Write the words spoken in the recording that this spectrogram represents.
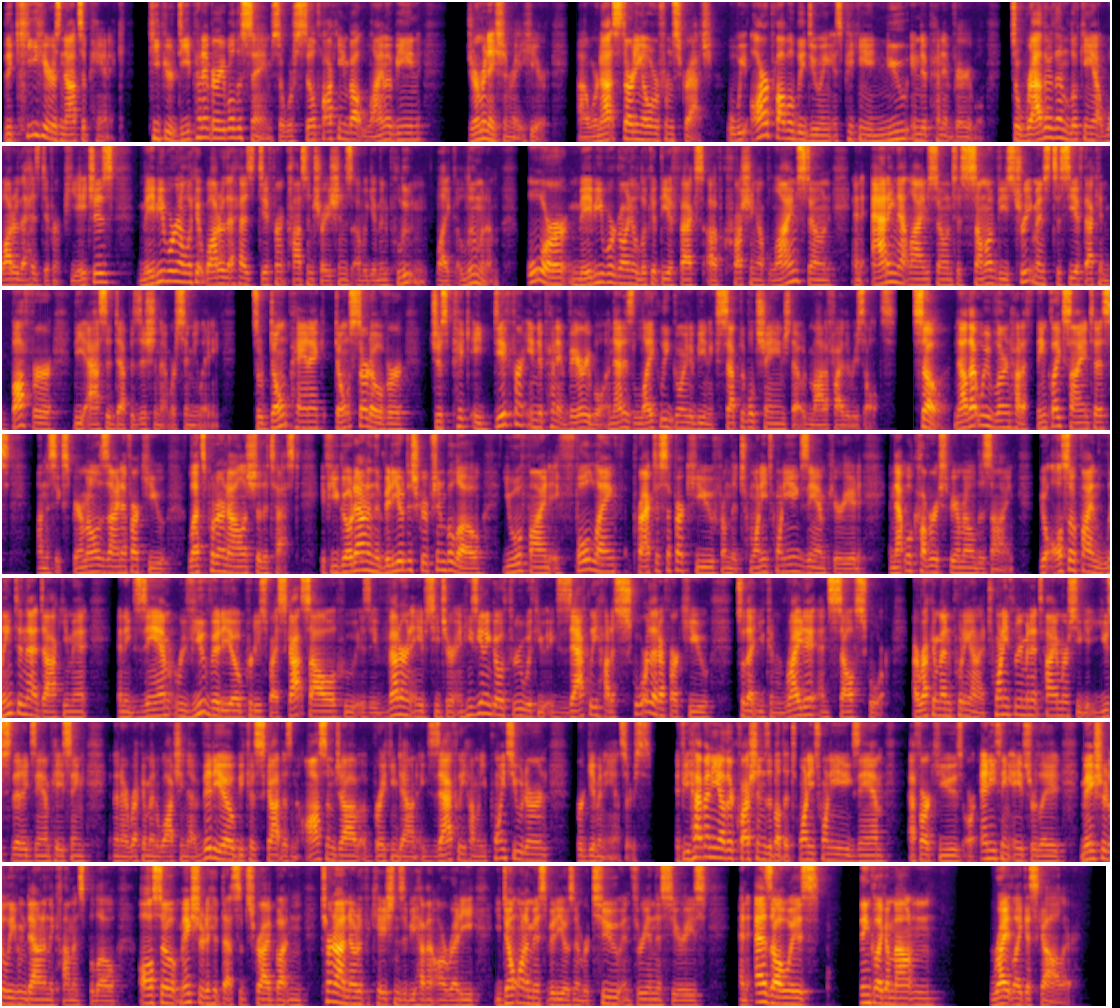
The key here is not to panic. Keep your dependent variable the same. So we're still talking about lima bean germination rate here. Uh, we're not starting over from scratch. what we are probably doing is picking a new independent variable. So rather than looking at water that has different pHs, maybe we're going to look at water that has different concentrations of a given pollutant, like aluminum. Or maybe we're going to look at the effects of crushing up limestone and adding that limestone to some of these treatments to see if that can buffer the acid deposition that we're simulating. So don't panic, don't start over, just pick a different independent variable, and that is likely going to be an acceptable change that would modify the results. So now that we've learned how to think like scientists on this experimental design FRQ, let's put our knowledge to the test. If you go down in the video description below, you will find a full-length practice FRQ from the 2020 exam period, and that will cover experimental design. You'll also find linked in that document an exam review video produced by Scott Sowell, who is a veteran APES teacher, and he's going to go through with you exactly how to score that FRQ so that you can write it and self-score. I recommend putting on a 23 minute timer so you get used to that exam pacing. And then I recommend watching that video because Scott does an awesome job of breaking down exactly how many points you would earn for given answers. If you have any other questions about the 2020 exam, FRQs, or anything APES related, make sure to leave them down in the comments below. Also, make sure to hit that subscribe button, turn on notifications if you haven't already. You don't want to miss videos number two and three in this series. And as always, think like a mountain, write like a scholar.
